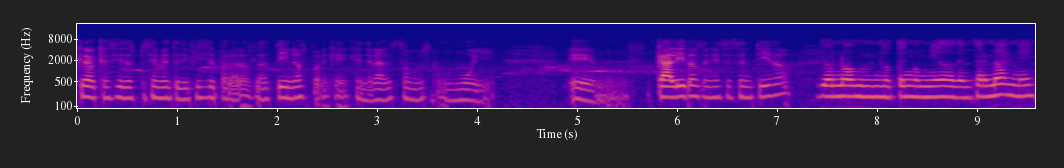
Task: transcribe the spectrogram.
creo que ha sido especialmente difícil para los latinos porque en general somos como muy eh, cálidos en ese sentido. Yo no, no tengo miedo de enfermarme.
